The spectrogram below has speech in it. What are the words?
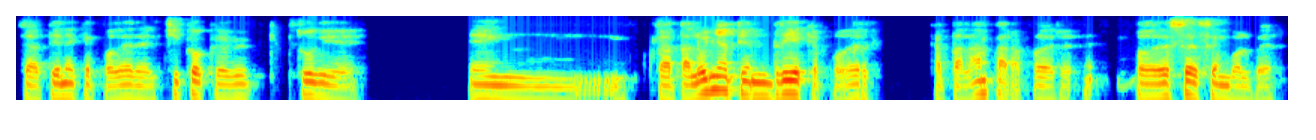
O sea, tiene que poder, el chico que, estudie en Cataluña tendría que poder catalán para poder poderse desenvolver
